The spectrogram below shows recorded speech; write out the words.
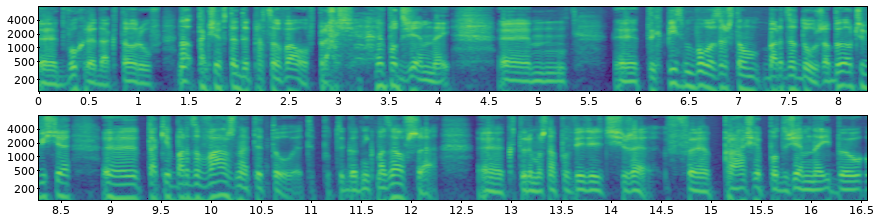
E, dwóch redaktorów. No, tak się wtedy pracowało w prasie podziemnej. E, tych pism było zresztą bardzo dużo. Były oczywiście e, takie bardzo ważne tytuły, typu Tygodnik Mazowsze, e, który można powiedzieć, że w prasie podziemnej był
